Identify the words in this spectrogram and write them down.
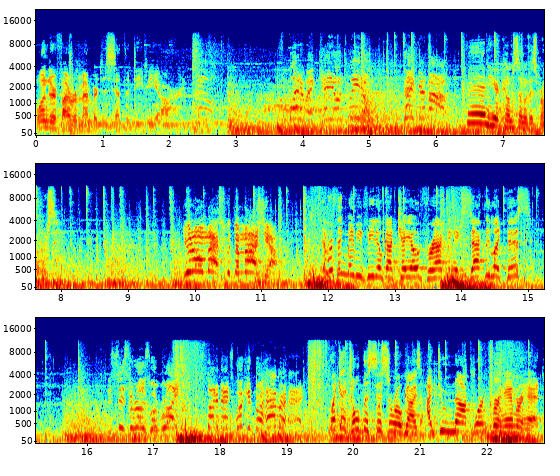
Wonder if I remembered to set the DVR. And here come some of his brothers. You don't mess with the Maggia! Ever think maybe Vito got KO'd for acting exactly like this? The Ciceros were right! Spider-Man's working for Hammerhead! Like I told the Cicero guys, I do not work for Hammerhead.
